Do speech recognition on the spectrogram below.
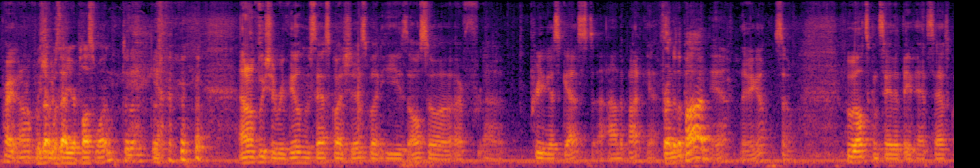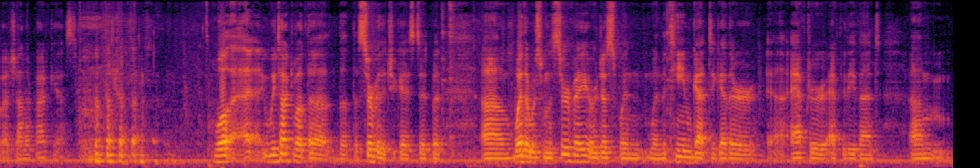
probably I don't know if we was that should, was that your plus one to the? I don't know if we should reveal who Sasquatch is, but he is also a, a fr- uh, previous guest on the podcast. Friend of the pod. Yeah, there you go. So, who else can say that they've had Sasquatch on their podcast? well, I, I- we talked about the, the, the survey that you guys did, but um, whether it was from the survey or just when, when the team got together uh, after after the event, um,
